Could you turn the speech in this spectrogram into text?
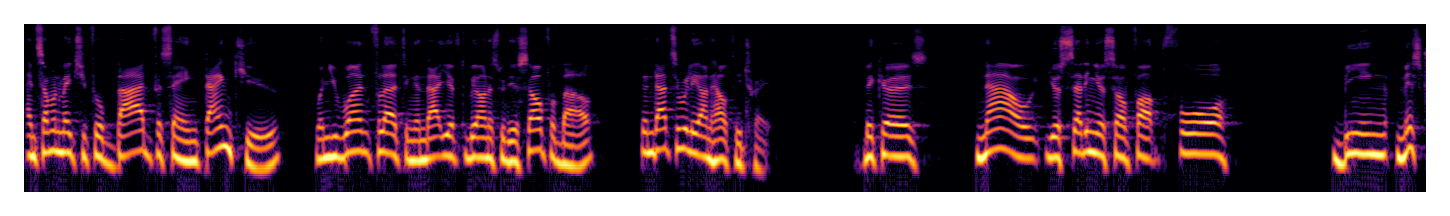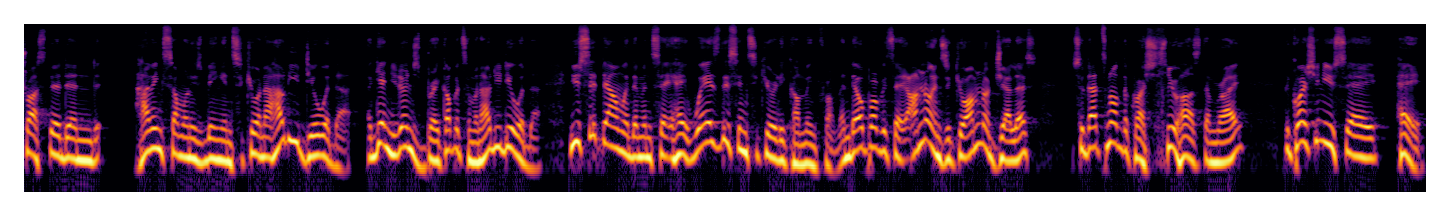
and someone makes you feel bad for saying thank you, when you weren't flirting and that you have to be honest with yourself about, then that's a really unhealthy trait. Because now you're setting yourself up for being mistrusted and having someone who's being insecure. Now, how do you deal with that? Again, you don't just break up with someone. How do you deal with that? You sit down with them and say, hey, where's this insecurity coming from? And they'll probably say, I'm not insecure. I'm not jealous. So that's not the question you ask them, right? The question you say, hey,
